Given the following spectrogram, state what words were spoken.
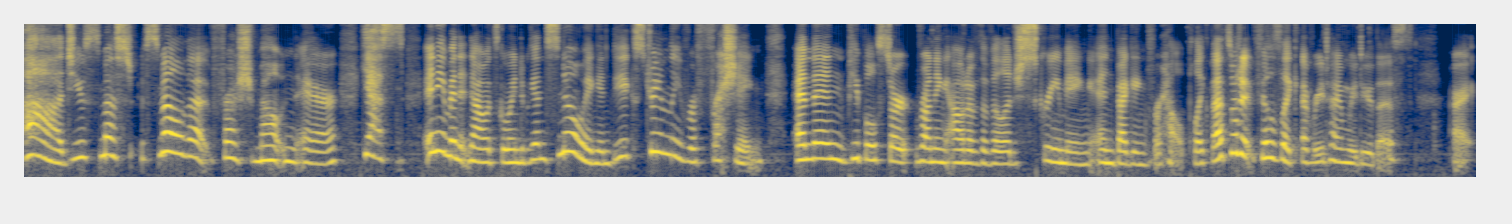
ah, do you sm smell that fresh mountain air? Yes, any minute now it's going to begin snowing and be extremely refreshing. And then people start running out of the village screaming and begging for help. Like that's what it feels like every time we do this. All right,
